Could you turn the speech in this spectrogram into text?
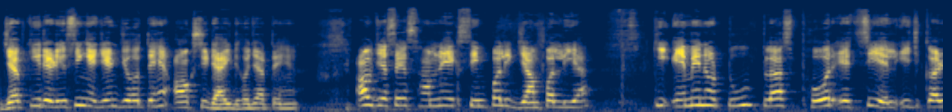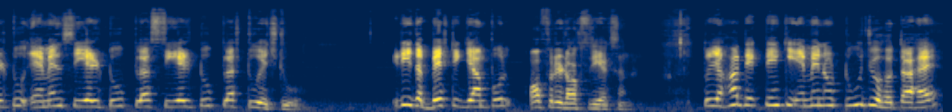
जबकि रिड्यूसिंग एजेंट जो होते हैं ऑक्सीडाइड हो जाते हैं। अब जैसे हमने एक सिंपल एग्ज़ाम्पल लिया कि M N O two plus four H C L is equal to M N C L two plus C L two plus two H two it is the best example of redox reaction तो यहाँ देखते हैं कि MnO2 जो होता है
